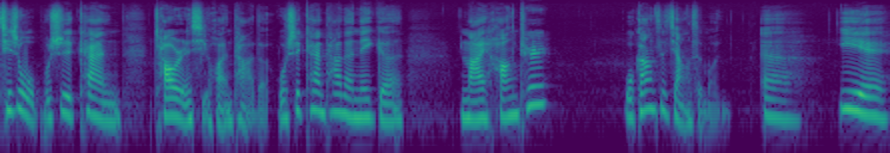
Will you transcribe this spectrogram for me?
其实我不是看超人喜欢他的，我是看他的那个 Night Hunter。我刚刚是讲什么？呃，夜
